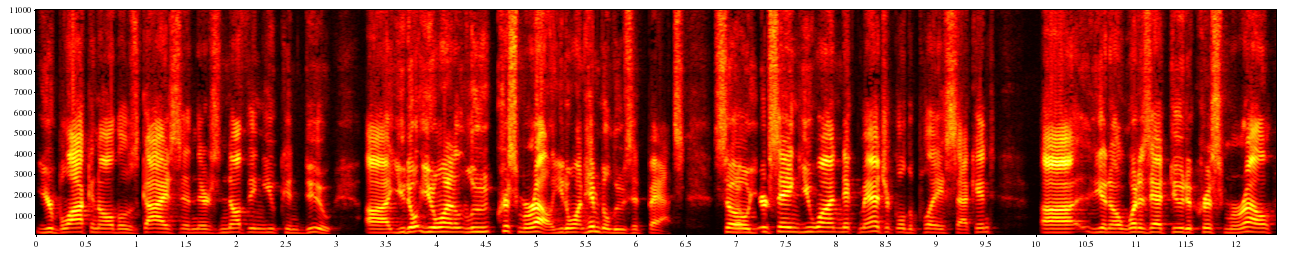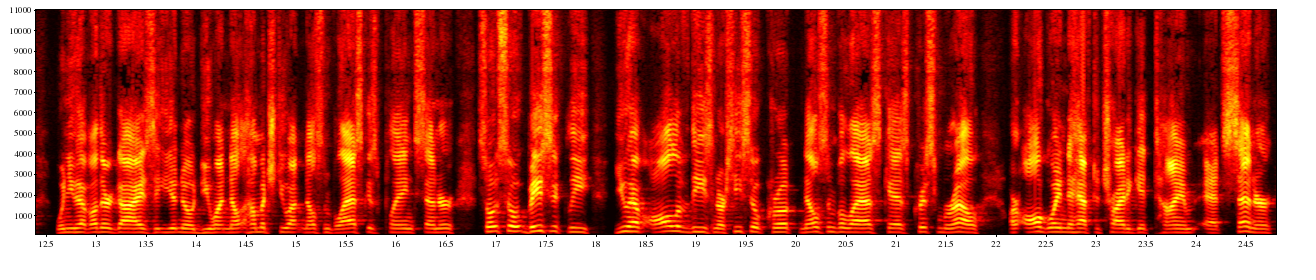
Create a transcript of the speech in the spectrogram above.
you're blocking all those guys, and there's nothing you can do. Uh, you don't you don't want to lose Chris Morel. You don't want him to lose at bats. So you're saying you want Nick Magical to play second. Uh, you know, what does that do to Chris Morel when you have other guys that you know? Do you want how much do you want Nelson Velazquez playing center? So, so basically, you have all of these Narciso Crook, Nelson Velazquez, Chris Morel are all going to have to try to get time at center,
